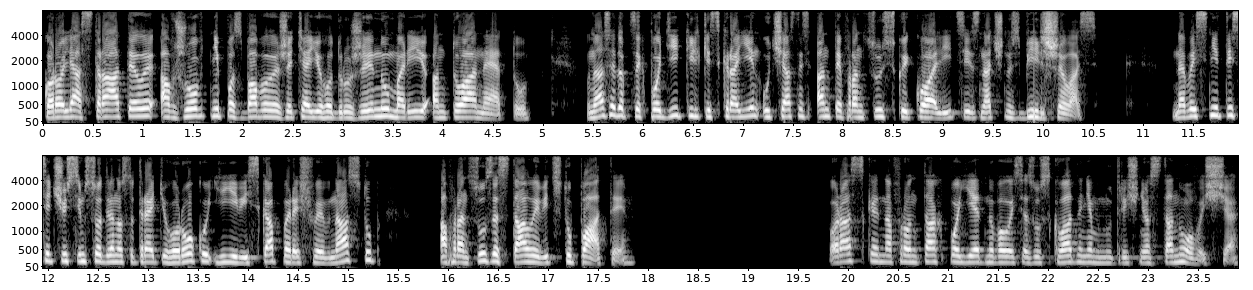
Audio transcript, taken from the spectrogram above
короля стратили, а в жовтні позбавили життя його дружину Марію Антуанету. Унаслідок цих подій кількість країн, учасниць антифранцузької коаліції, значно збільшилась. Навесні 1793 року її війська перейшли в наступ, а французи стали відступати. Поразки на фронтах поєднувалися з ускладненням внутрішнього становища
